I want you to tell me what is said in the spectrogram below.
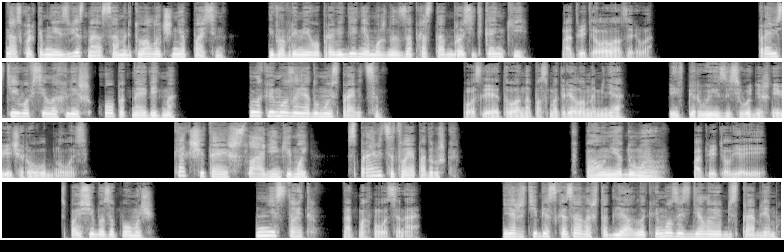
Насколько мне известно, сам ритуал очень опасен, и во время его проведения можно запросто отбросить коньки», — ответила Лазарева. «Провести его в силах лишь опытная ведьма. Лакримоза, я думаю, справится». После этого она посмотрела на меня и впервые за сегодняшний вечер улыбнулась. «Как считаешь, сладенький мой, справится твоя подружка?» «Вполне думаю», — ответил я ей. «Спасибо за помощь». «Не стоит», — отмахнулась она. «Я же тебе сказала, что для Лакримозы сделаю без проблем.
